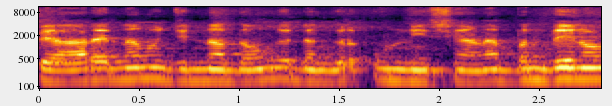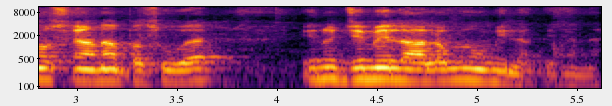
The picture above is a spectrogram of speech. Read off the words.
ਪਿਆਰ ਇਹਨਾਂ ਨੂੰ ਜਿੰਨਾ ਦਵੋਗੇ ਡੰਗਰ ਉਨੀ ਸਿਆਣਾ, ਬੰਦੇ ਨਾਲੋਂ ਸਿਆਣਾ ਪਸ਼ੂ ਹੈ। ਇਹਨੂੰ ਜਿਵੇਂ ਲਾ ਲਓਗੇ, ਉਵੇਂ ਲੱਗ ਜਾਂਦਾ।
